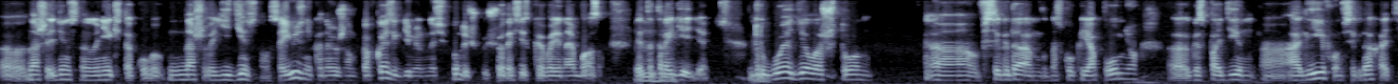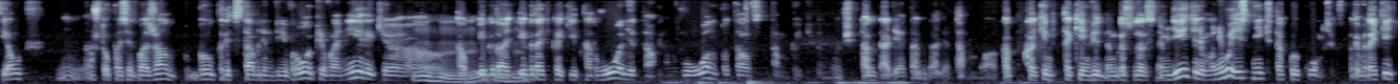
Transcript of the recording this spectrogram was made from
э, наш единственный, ну, некий такого, нашего единственного союзника на Южном Кавказе, где, на секундочку, еще российская военная база. Это mm-hmm. трагедия. Другое дело, что Э, всегда, насколько я помню, господин Алиев, он всегда хотел, чтобы Азербайджан был представлен в Европе, в Америке, mm-hmm. там, играть, mm-hmm. играть какие-то роли, там, в ООН пытался там быть, и так далее, и так далее, там, как, каким-то таким видным государственным деятелем. У него есть некий такой комплекс, превратить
